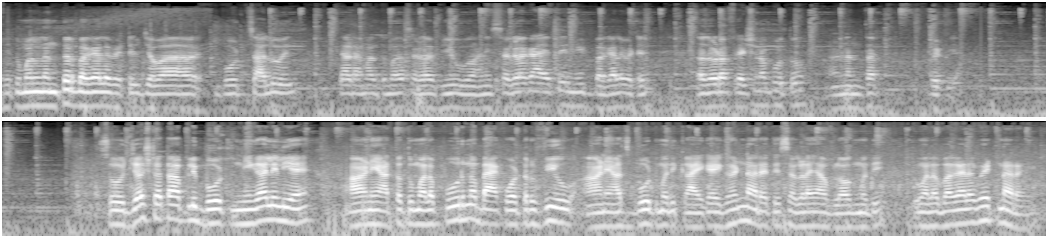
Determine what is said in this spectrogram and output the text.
हे तुम्हाला नंतर बघायला भेटेल जेव्हा बोट चालू होईल. त्या टायमाला तुम्हाला सगळा व्ह्यू आणि सगळं काय आहे ते नीट बघायला भेटेल. तर थोडा फ्रेशन अप होतो आणि नंतर भेटूया. सो जस्ट आता आपली बोट निघालेली आहे आणि आता तुम्हाला पूर्ण बॅकवॉटर व्ह्यू आणि आज बोटमध्ये काय काय घडणार आहे ते सगळं ह्या व्लॉगमध्ये तुम्हाला बघायला भेटणार आहे.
